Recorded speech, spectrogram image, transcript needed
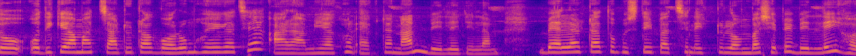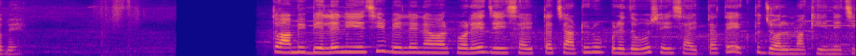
তো ওদিকে আমার চাটুটা গরম হয়ে গেছে আর আমি এখন একটা নান বেলে নিলাম। বেলাটা তো বুঝতেই পাচ্ছেন, একটু লম্বা শেপে বেললেই হবে। তো আমি বেলে নিয়েছি, বেলে নেওয়ার পরে যেই সাইডটা চাটুর উপরে দেবো, সেই সাইডটাতে একটু জল মাখিয়ে নিয়েছি,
